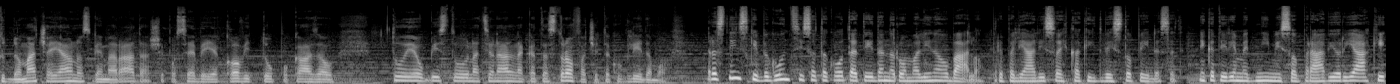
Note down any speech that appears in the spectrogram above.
tudi domača javnost ga ima rada, še posebej je COVID to pokazal. To je v bistvu nacionalna katastrofa, če tako gledamo. Rastlinski begunci so tako ta teden romali na obalo, prepeljali so jih kakih 250. Nekateri med njimi so pravi orjaki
